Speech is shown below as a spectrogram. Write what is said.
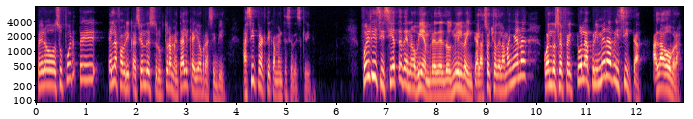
pero su fuerte es la fabricación de estructura metálica y obra civil. Así prácticamente se describe. Fue el 17 de noviembre del 2020 a las 8 de la mañana cuando se efectuó la primera visita a la obra,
